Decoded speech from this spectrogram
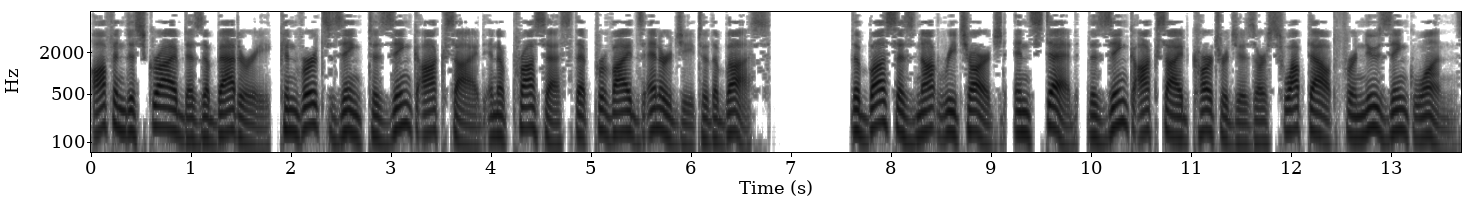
often described as a battery, converts zinc to zinc oxide in a process that provides energy to the bus. The bus is not recharged, instead, the zinc oxide cartridges are swapped out for new zinc ones.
